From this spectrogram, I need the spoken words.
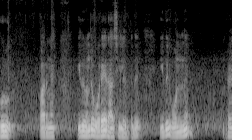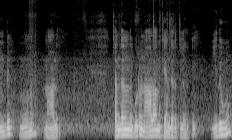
குரு பாருங்கள் இது வந்து ஒரே ராசியில் இருக்குது. இது ஒன்று ரெண்டு மூணு நாலு. சந்திரன் குரு நாலாம் கேந்திரத்தில் இருக்குது இதுவும்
